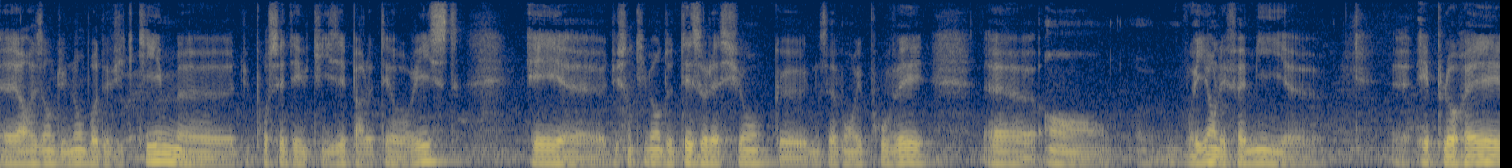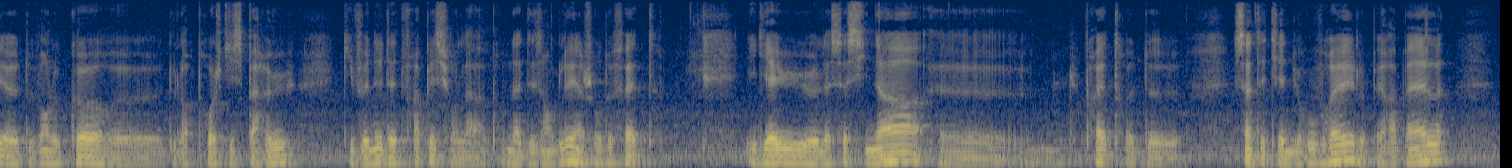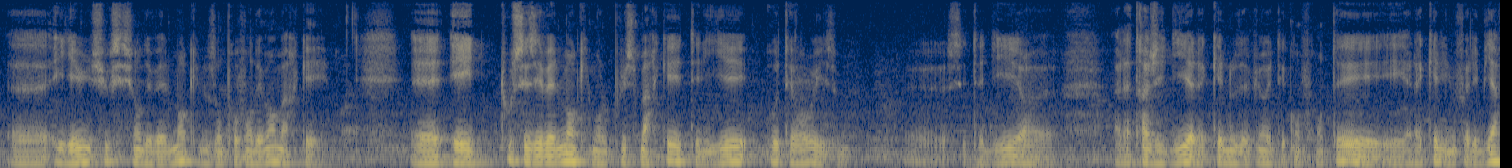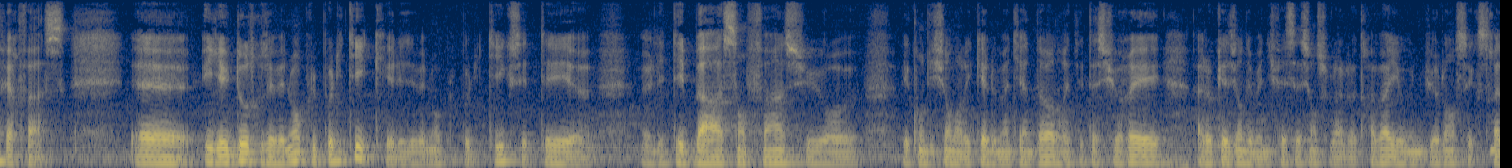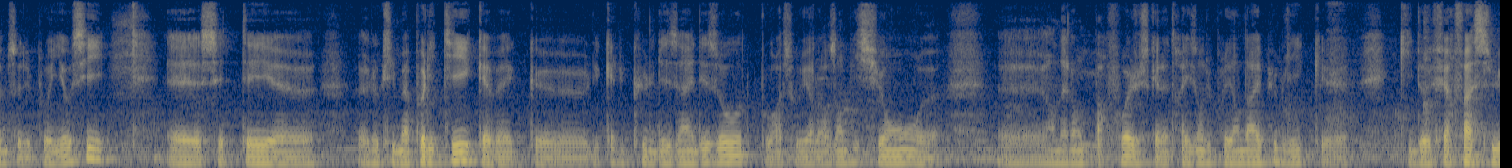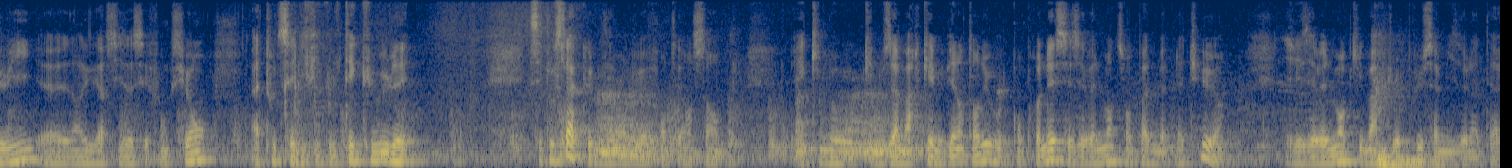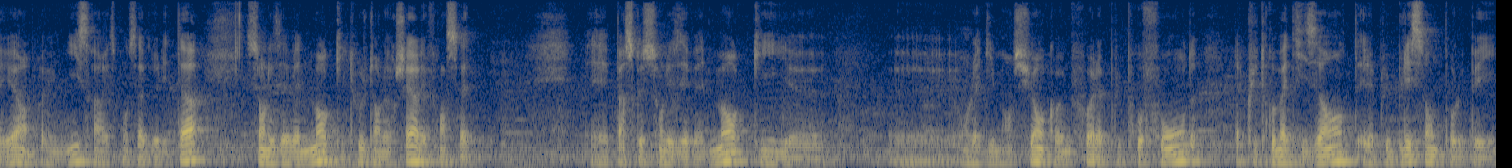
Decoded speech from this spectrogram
euh, en raison du nombre de victimes, euh, du procédé utilisé par le terroriste et du sentiment de désolation que nous avons éprouvé en voyant les familles éplorées devant le corps de leurs proches disparus qui venait d'être frappé sur la promenade des Anglais un jour de fête. Il y a eu euh, l'assassinat euh, du prêtre de Saint-Étienne-du-Rouvray, le père Abel, euh, et il y a eu une succession d'événements qui nous ont profondément marqués. Et, tous ces événements qui m'ont le plus marqué étaient liés au terrorisme, c'est-à-dire à la tragédie à laquelle nous avions été confrontés et à laquelle il nous fallait bien faire face. Euh, il y a eu d'autres événements plus politiques. Et les événements plus politiques, c'était euh, les débats sans fin sur euh, les conditions dans lesquelles le maintien d'ordre était assuré à l'occasion des manifestations sur la loi travail où une violence extrême se déployait aussi. C'était le climat politique avec les calculs des uns et des autres pour assouvir leurs ambitions, en allant parfois jusqu'à la trahison du président de la République qui devait faire face, lui, euh, dans l'exercice de ses fonctions, à toutes ces difficultés cumulées. C'est tout cela que nous avons dû affronter ensemble et qui nous, qui nous a marqué. Mais bien entendu, vous le comprenez, ces événements ne sont pas de même nature. Et les événements qui marquent le plus un ministre de l'Intérieur, un Premier ministre, un responsable de l'État, sont les événements qui touchent dans leur chair les Français. Parce que ce sont les événements qui euh, euh, ont la dimension, encore une fois, la plus profonde la plus traumatisante et la plus blessante pour le pays.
